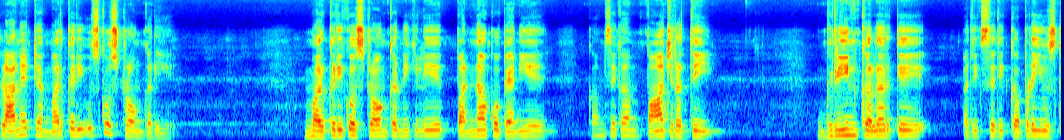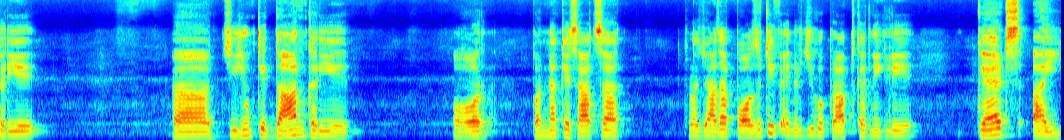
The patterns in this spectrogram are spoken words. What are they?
प्लानट है मरकरी उसको स्ट्रॉन्ग करिए। मरकरी को स्ट्रॉन्ग करने के लिए पन्ना को पहनिए, कम से कम पाँच रत्ती ग्रीन कलर के अधिक से अधिक कपड़े यूज़ करिए चीज़ों के दान करिए, और पन्ना के साथ साथ थोड़ा ज़्यादा पॉजिटिव एनर्जी को प्राप्त करने के लिए कैट्स आई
